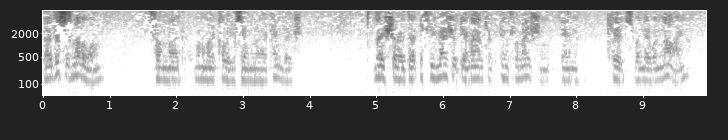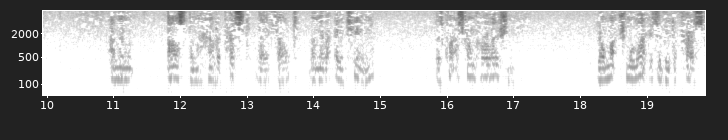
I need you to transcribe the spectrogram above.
Uh, this is another one from uh, one of my colleagues in uh, Cambridge. They showed that if you measured the amount of inflammation in kids when they were nine, and then asked them how depressed they felt when they were 18, there's quite a strong correlation. You're much more likely to be depressed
